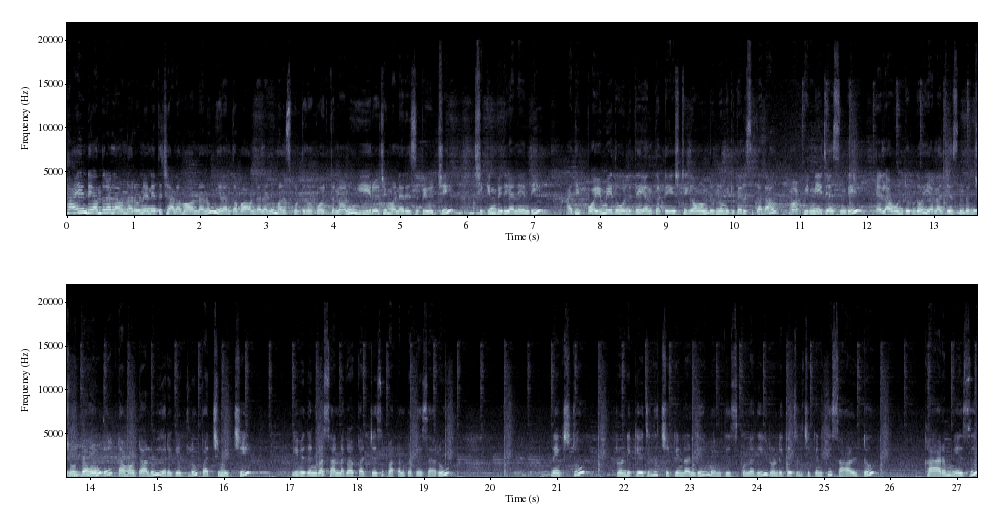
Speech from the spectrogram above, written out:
హాయ్ అండి అందరూ ఎలా ఉన్నారు? నేనైతే చాలా బాగున్నాను. మీరంతా బాగుండాలని మనస్ఫూర్తిగా కోరుతున్నాను. ఈరోజు మన రెసిపీ వచ్చి చికెన్ బిర్యానీ అండి. అది పొయ్యి మీద వండితే ఎంత టేస్టీగా ఉంటుందో మీకు తెలుసు కదా? మా పిన్ని చేసింది. ఎలా ఉంటుందో ఎలా చేసిందో చూద్దాము. అయితే టమాటాలు ఎర్రగడ్డలు పచ్చిమిర్చి ఈ విధంగా సన్నగా కట్ చేసి పక్కన పెట్టేశారు. నెక్స్ట్ రెండు కేజీలు చికెన్ అండి. మేము తీసుకున్నది రెండు కేజీల చికెన్కి సాల్ట్ కారం వేసి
